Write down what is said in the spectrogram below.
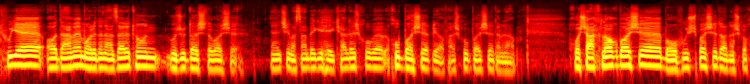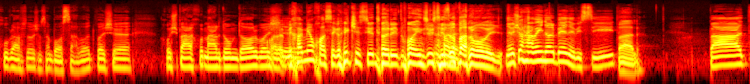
توی آدم مورد نظرتون وجود داشته باشه. یعنی چی؟ مثلا بگی هیکلش خوبه خوب باشه قیافش خوب باشه نمی‌دونم. خوش اخلاق باشه باهوش باشه دانشگاه خوب رفته باشه مثلا باسواد باشه خوش برخورد مردمدار باشه. آره می‌خوایم میام خواستگاری کسی دارید ما اینجور چیزا آره. برای ما بگید. نوشته همه اینا رو بنویسید. بله. بعد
